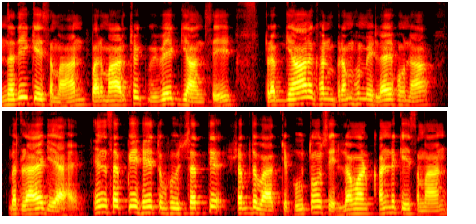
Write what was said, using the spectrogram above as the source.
नदी के समान परमार्थिक विवेक ज्ञान से प्रज्ञान घन ब्रह्म में लय होना बतलाया गया है। इन सबके हेतुभूत सत्य शब्द शब्दवाच्य भूतों से लवण खंड के समान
